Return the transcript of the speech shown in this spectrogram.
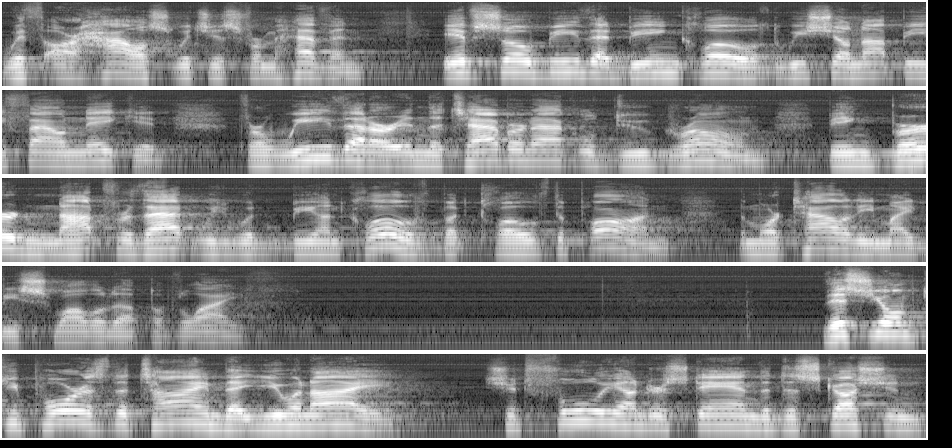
with our house which is from heaven. If so be that being clothed we shall not be found naked. For we that are in the tabernacle do groan, being burdened, not for that we would be unclothed, but clothed upon the mortality might be swallowed up of life. This Yom Kippur is the time that you and I should fully understand the discussion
